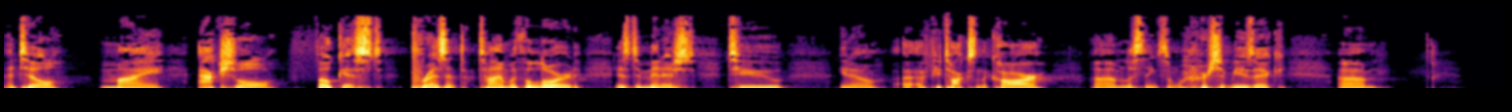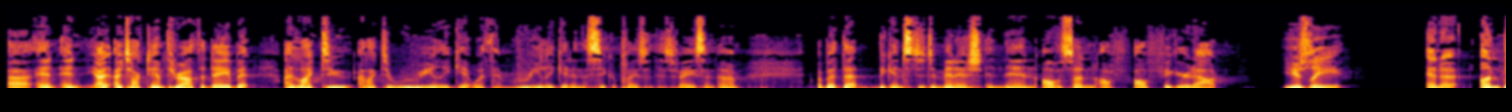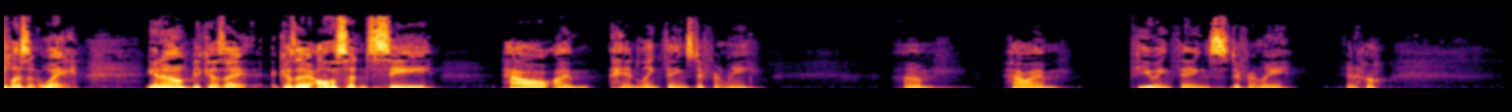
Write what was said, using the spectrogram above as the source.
until my actual focused present time with the Lord is diminished to, you know, a, a few talks in the car, um, listening to some worship music, um, uh, and and I, I talk to him throughout the day, but I like to I like to really get with him, really get in the secret place with his face, and um, but that begins to diminish, and then all of a sudden I'll I'll figure it out, usually in an unpleasant way you know, because I because I all of a sudden see how I'm handling things differently, um, how I'm viewing things differently, you know.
